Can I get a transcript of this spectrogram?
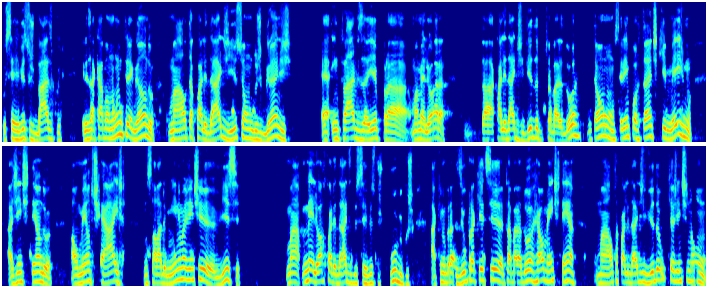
os serviços básicos eles acabam não entregando uma alta qualidade e isso é um dos grandes é, entraves aí para uma melhora da qualidade de vida do trabalhador. Então, seria importante que mesmo a gente tendo aumentos reais no salário mínimo, a gente visse uma melhor qualidade dos serviços públicos aqui no Brasil para que esse trabalhador realmente tenha uma alta qualidade de vida, o que a gente não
